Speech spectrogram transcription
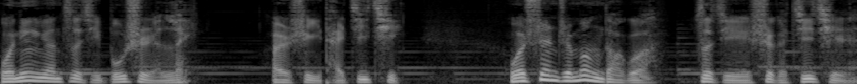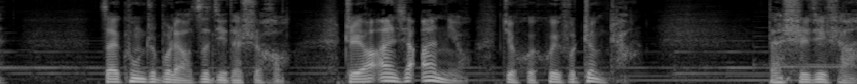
我宁愿自己不是人类。而是一台机器，我甚至梦到过自己是个机器人，在控制不了自己的时候，只要按下按钮就会恢复正常。但实际上，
